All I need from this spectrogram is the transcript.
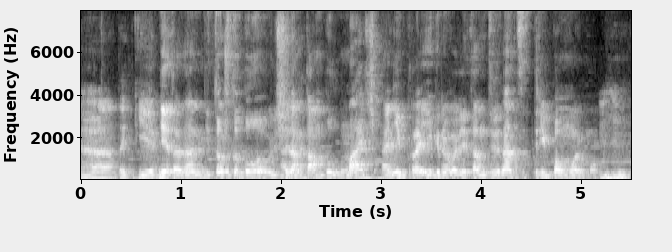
э, такие. Нет, она не то, что была увлечена, Ага. там был матч, они проигрывали там 12-3, по-моему. Мгм.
